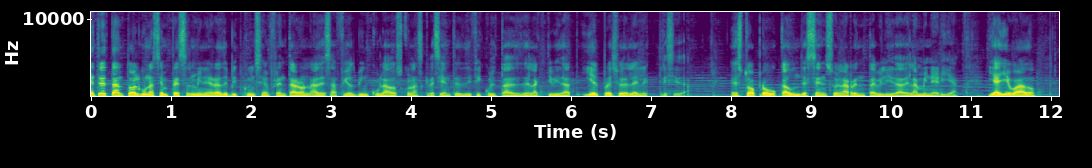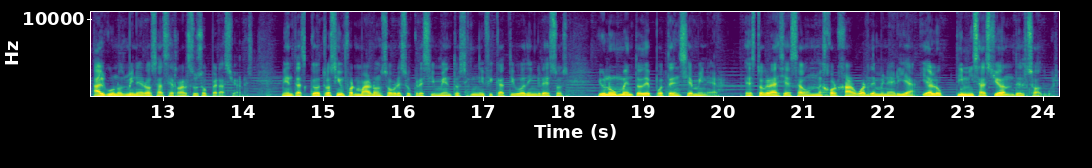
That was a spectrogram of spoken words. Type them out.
Entre tanto, algunas empresas mineras de Bitcoin se enfrentaron a desafíos vinculados con las crecientes dificultades de la actividad y el precio de la electricidad. Esto ha provocado un descenso en la rentabilidad de la minería y ha llevado a algunos mineros a cerrar sus operaciones, mientras que otros informaron sobre su crecimiento significativo de ingresos y un aumento de potencia minera. Esto gracias a un mejor hardware de minería y a la optimización del software.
